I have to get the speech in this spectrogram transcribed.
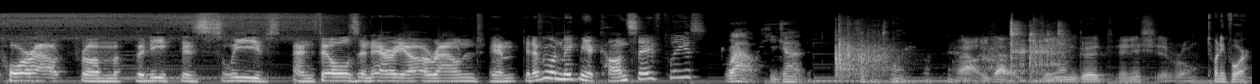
pour out from beneath his sleeves and fills an area around him. Can everyone make me a con save, please? Wow, he got fucking 20. Wow, he got a damn good initiative roll. 24.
